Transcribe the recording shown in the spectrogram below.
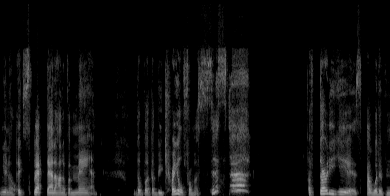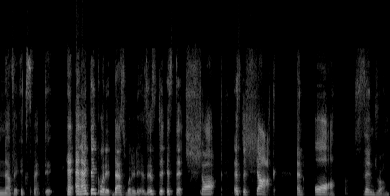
you know, expect that out of a man. The but the betrayal from a sister of 30 years, I would have never expected. And, and I think what it that's what it is. It's the it's that shock. It's the shock and awe syndrome.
